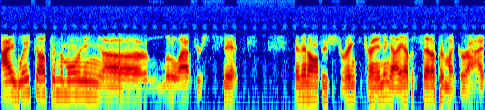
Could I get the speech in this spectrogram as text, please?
I wake up in the morning uh, a little after six, and then I'll do strength training. I have a setup in my garage.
